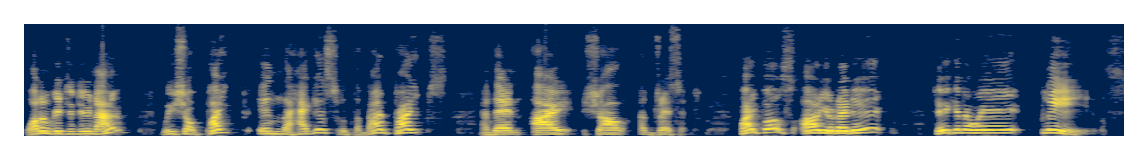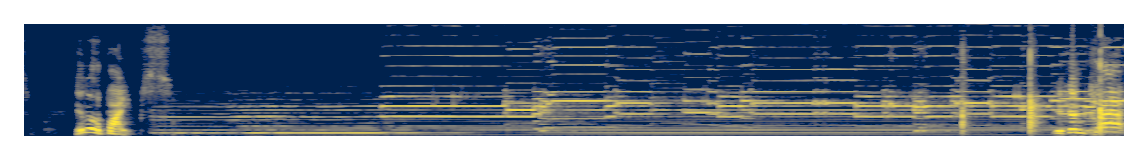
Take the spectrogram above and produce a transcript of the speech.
What I'm going to do now, we shall pipe in the haggis with the bagpipes, and then I shall address it. Pipers, are you ready? Take it away, please. Here are the pipes. You can clap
